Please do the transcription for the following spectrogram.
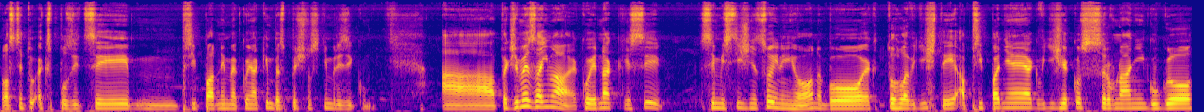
vlastně tu expozici m, mm, případným jako nějakým bezpečnostním rizikům. A takže mě zajímá, jako jednak, jestli si myslíš něco jiného, nebo jak tohle vidíš ty a případně jak vidíš jako srovnání Google,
